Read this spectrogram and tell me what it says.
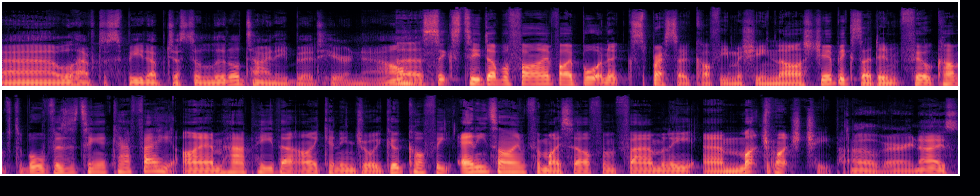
Uh, we'll have to speed up just a little tiny bit here now. Uh, 6255, I bought an espresso coffee machine last year because I didn't feel comfortable visiting a cafe. I am happy that I can enjoy good coffee anytime for myself and family and much, much cheaper. Oh, very nice.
